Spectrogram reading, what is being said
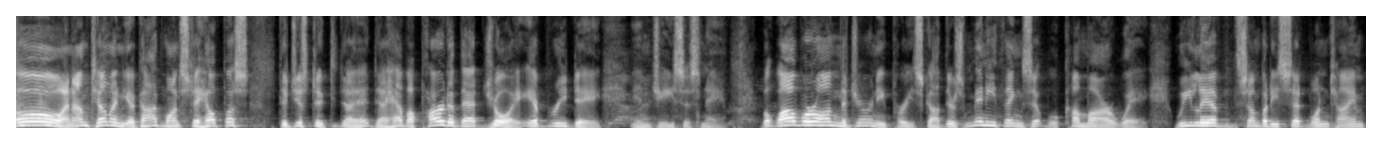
Oh, and I'm telling you, God wants to help us to just to, to have a part of that joy every day in Jesus' name. But while we're on the journey, praise God, there's many things that will come our way. We live, somebody said one time,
